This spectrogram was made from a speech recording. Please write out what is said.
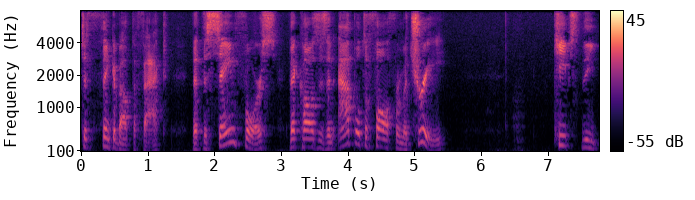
to think about the fact that the same force that causes an apple to fall from a tree keeps the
